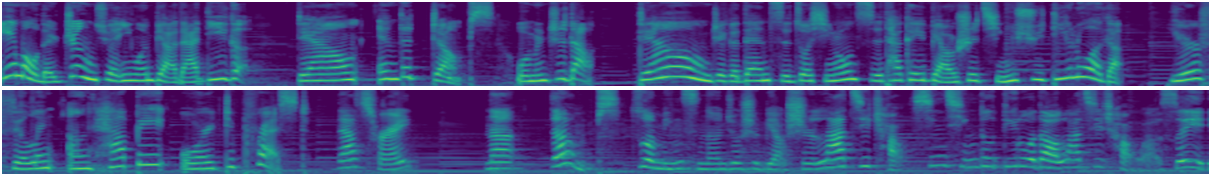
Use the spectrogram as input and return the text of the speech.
emo 的正确英文表达第一个 down in the dumps，我们知道 Down 这个单词做形容词，它可以表示情绪低落的。You're feeling unhappy or depressed. That's right. 那 dumps 做名词呢，就是表示垃圾场，心情都低落到垃圾场了。所以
